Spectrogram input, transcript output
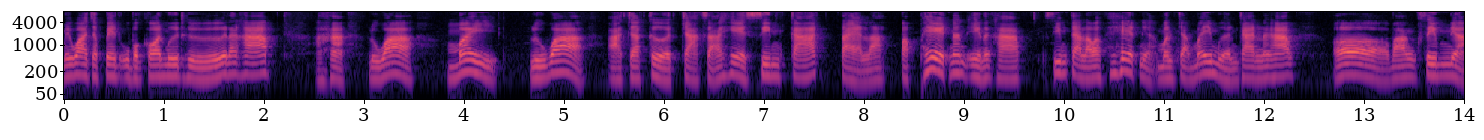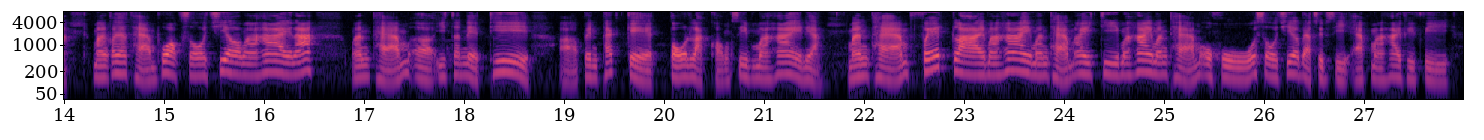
ไม่ว่าจะเป็นอุปกรณ์มือถือนะครับหรือว่าไม่หรือว่าอาจจะเกิดจากสาเหตุซิมการ์ด แต่ละประเภทนั่นเองนะครับ ซิมแต่ละประเภทเนี่ยมันจะไม่เหมือนกันนะครับ เออบางซิมเนี่ยมันก็จะแถมพวกโซเชียลมาให้นะ มันแถมออินเทอร์เน็ตที่เป็นแพ็กเกจโปรหลักของซิมมาให้เนี่ย มันแถมเฟซไลน์มาให้ มันแถม IG มาให้ มันแถมโอ้โหโซเชียลแบบ 14 แอปมาให้ฟรีๆ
